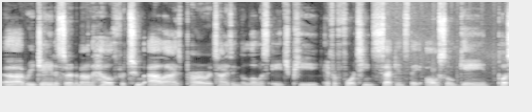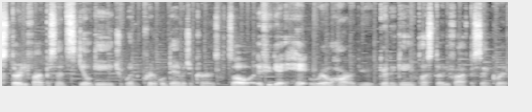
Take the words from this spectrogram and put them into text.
Uh, regain a certain amount of health for two allies, prioritizing the lowest HP. And for 14 seconds, they also gain plus 35% skill gauge when critical damage occurs. So if you get hit real hard, you're gonna gain plus 35% crit.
